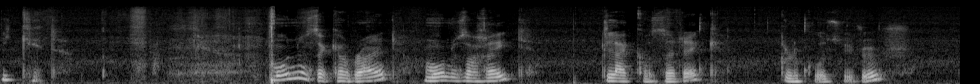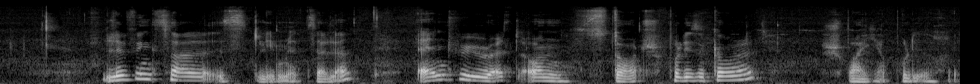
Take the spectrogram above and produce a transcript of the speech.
die Kette. Monosaccharide, Monosaccharid, Glycosidic, glukosidisch. Living Cell ist lebende Zelle. And we read on starch polysaccharide, Speicherpolysaccharide.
